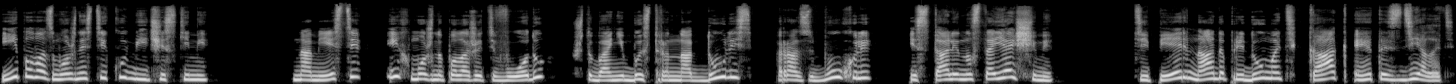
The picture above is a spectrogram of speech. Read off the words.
и по возможности кубическими. На месте их можно положить в воду, чтобы они быстро надулись, разбухли и стали настоящими. Теперь надо придумать, как это сделать.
